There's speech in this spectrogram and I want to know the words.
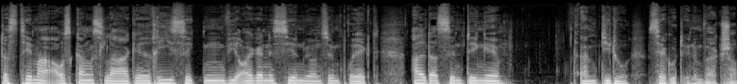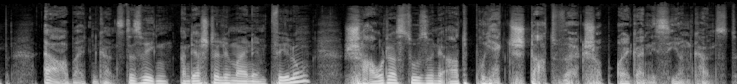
das Thema Ausgangslage, Risiken, wie organisieren wir uns im Projekt, all das sind Dinge, ähm, die du sehr gut in einem Workshop erarbeiten kannst. Deswegen an der Stelle meine Empfehlung, schau, dass du so eine Art Projektstart-Workshop organisieren kannst.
